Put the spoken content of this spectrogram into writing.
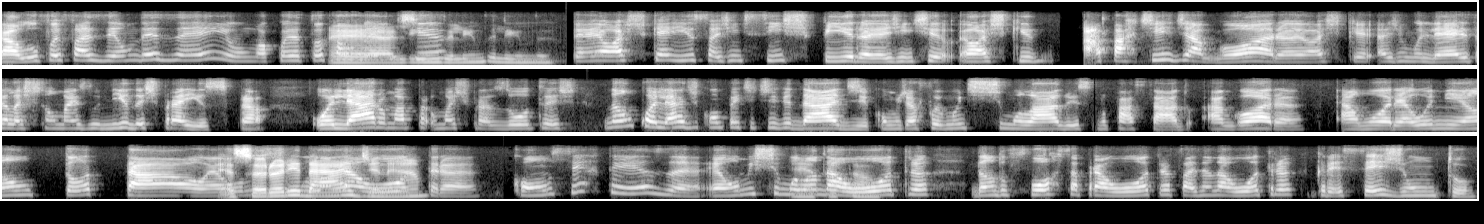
a Lu foi fazer um desenho, uma coisa totalmente. É, lindo, lindo, lindo. É, eu acho que é isso, a gente se inspira, a gente, eu acho que a partir de agora, eu acho que as mulheres elas estão mais unidas para isso, para olhar uma, umas para as outras, não com olhar de competitividade, como já foi muito estimulado isso no passado. Agora, amor, é união total, é, é sororidade, né? Outra. Com certeza. É uma estimulando é, a outra, dando força para a outra, fazendo a outra crescer junto.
